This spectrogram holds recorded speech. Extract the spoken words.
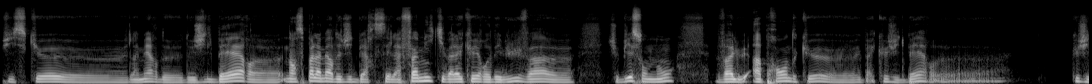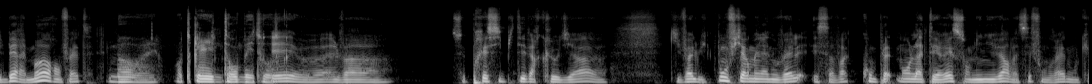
puisque euh, la mère de, de Gilbert, euh, non, c'est pas la mère de Gilbert, c'est la famille qui va l'accueillir au début, va, euh, j'ai oublié son nom, va lui apprendre que, bah, que Gilbert, que Gilbert est mort en fait, Mort, ouais. En tout cas, il a une tombe et tout. et elle va se précipiter vers Claudia, qui va lui confirmer la nouvelle, et ça va complètement l'atterrer, son univers va s'effondrer. Donc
